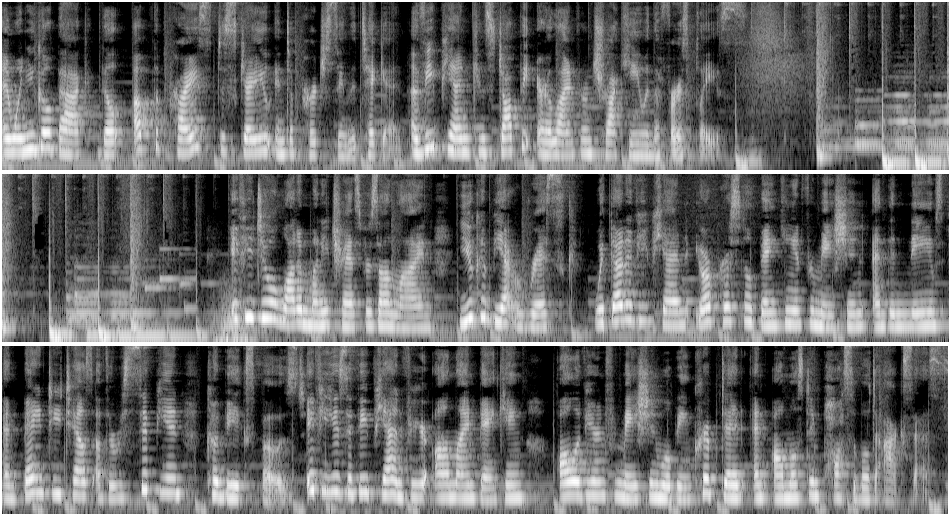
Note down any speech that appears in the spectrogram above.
and when you go back, they'll up the price to scare you into purchasing the ticket. A VPN can stop the airline from tracking you in the first place place. If you do a lot of money transfers online, you could be at risk. Without a VPN, your personal banking information and the names and bank details of the recipient could be exposed. If you use a VPN for your online banking, all of your information will be encrypted and almost impossible to access.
